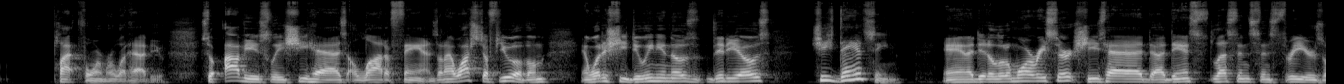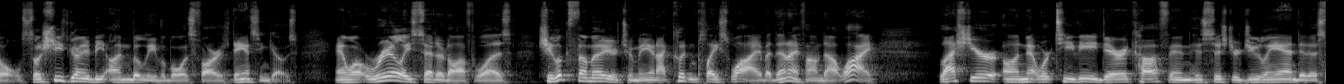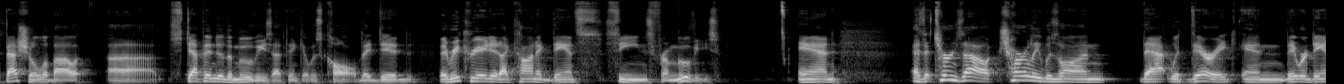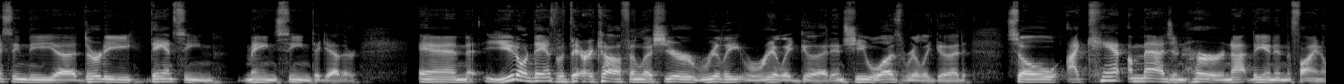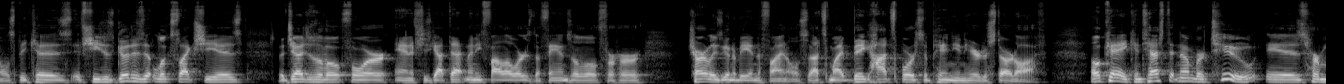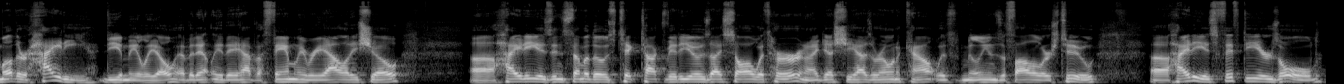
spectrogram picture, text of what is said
platform or what have you. So obviously she has a lot of fans. And I watched a few of them. And what is she doing in those videos? She's dancing. And I did a little more research. She's had uh, dance lessons since three years old. So she's going to be unbelievable as far as dancing goes. And what really set it off was she looked familiar to me and I couldn't place why, but then I found out why. Last year on network TV, Derek Hough and his sister Julianne did a special about uh, Step into the Movies, I think it was called. They did, they recreated iconic dance scenes from movies. And as it turns out, Charlie was on that with Derek, and they were dancing the uh, dirty dancing main scene together. And you don't dance with Derek Hough unless you're really, really good. And she was really good. So I can't imagine her not being in the finals because if she's as good as it looks like she is, the judges will vote for her. And if she's got that many followers, the fans will vote for her. Charlie's going to be in the finals. That's my big hot sports opinion here to start off. Okay, contestant number two is her mother, Heidi D'Amelio. Evidently, they have a family reality show. Uh, Heidi is in some of those TikTok videos I saw with her, and I guess she has her own account with millions of followers too. Uh, Heidi is 50 years old,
